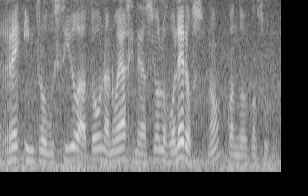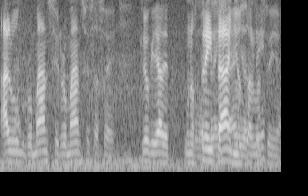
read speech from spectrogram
reintroducido a toda una nueva generación los boleros, ¿no? Cuando con su álbum Romance y Romances hace, creo que ya de unos 30, años, algo así ya.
